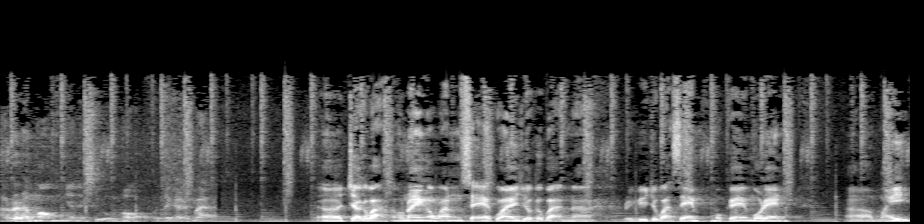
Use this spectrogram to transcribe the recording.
À, Rất là mong nhận được sự ủng hộ của tất cả các bạn. À, Chào các bạn, hôm nay Ngọc Anh sẽ quay cho các bạn à, review cho các bạn xem một cái model à, máy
